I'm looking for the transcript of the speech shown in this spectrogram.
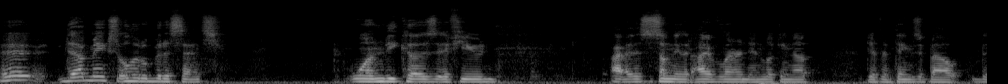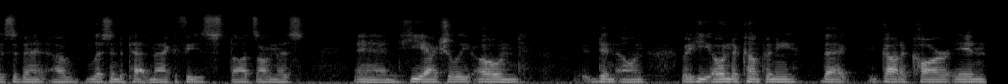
Eh, that makes a little bit of sense. One, because if you. I, this is something that I've learned in looking up different things about this event. I listened to Pat McAfee's thoughts on this, and he actually owned, didn't own, but he owned a company that got a car in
